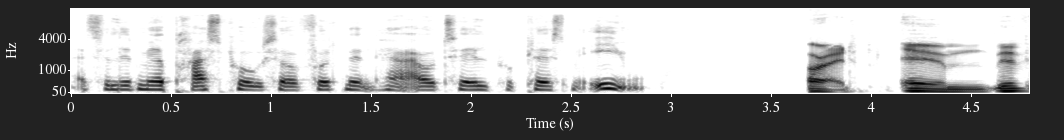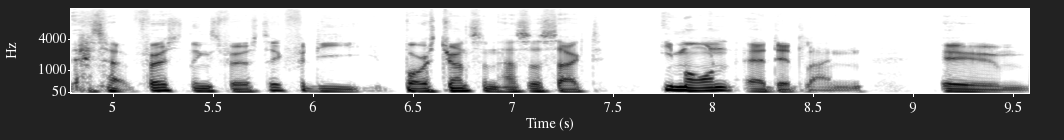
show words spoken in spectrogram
altså lidt mere pres på så at få den her aftale på plads med EU. Alright. Øhm, altså, first things first, ikke? fordi Boris Johnson har så sagt, i morgen er deadline. Øhm,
